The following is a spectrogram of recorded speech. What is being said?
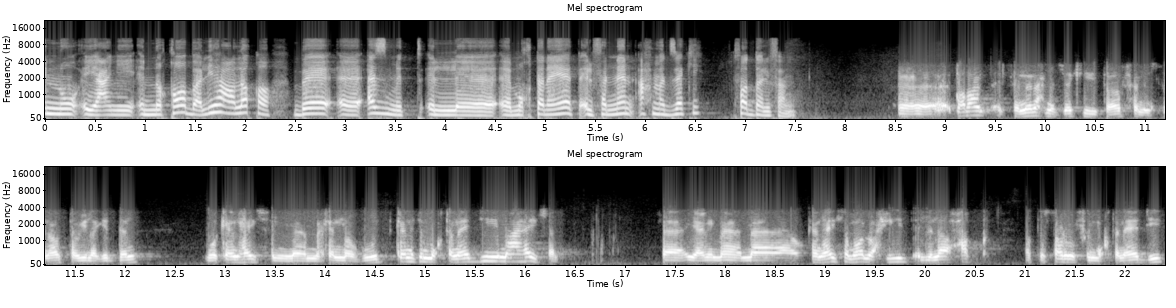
أنه يعني النقابة ليها علاقة بأزمة ال- مقتنيات الفنان أحمد زكي؟ اتفضل يا فندم. آه طبعا الفنان أحمد زكي توفى من سنوات طويلة جدا وكان هيثم لما كان موجود. كانت المقتنيات دي مع هيثم. فيعني ما ما كان هيثم هو الوحيد اللي له حق التصرف في المقتنيات دي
